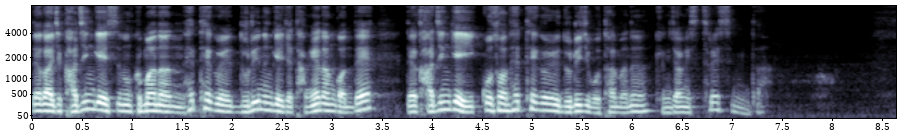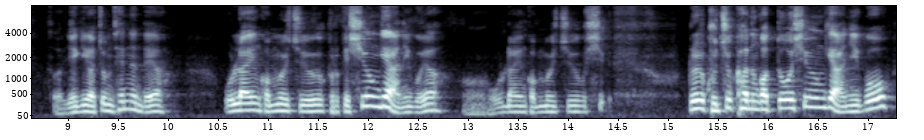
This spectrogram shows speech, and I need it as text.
내가 이제 가진 게 있으면 그만한 혜택을 누리는 게 이제 당연한 건데 내가 가진 게 있고선 혜택을 누리지 못하면은 굉장히 스트레스입니다. 얘기가 좀 샜는데요. 온라인 건물주 그렇게 쉬운 게 아니고요. 어, 온라인 건물주를 구축하는 것도 쉬운 게 아니고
